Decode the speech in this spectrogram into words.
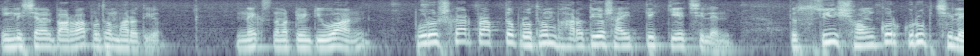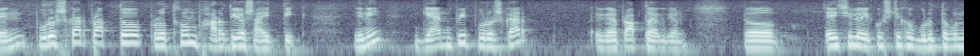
ইংলিশ চ্যানেল পার হওয়া প্রথম ভারতীয়। নেক্সট নাম্বার টোয়েন্টি ওয়ান পুরস্কারপ্রাপ্ত প্রথম ভারতীয় সাহিত্যিক কে ছিলেন? তো শ্রী শঙ্কর কুরুপ ছিলেন পুরস্কারপ্রাপ্ত প্রথম ভারতীয় সাহিত্যিক, যিনি জ্ঞানপীঠ পুরস্কার প্রাপ্ত একজন। তো এই ছিল একুশটি খুব গুরুত্বপূর্ণ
